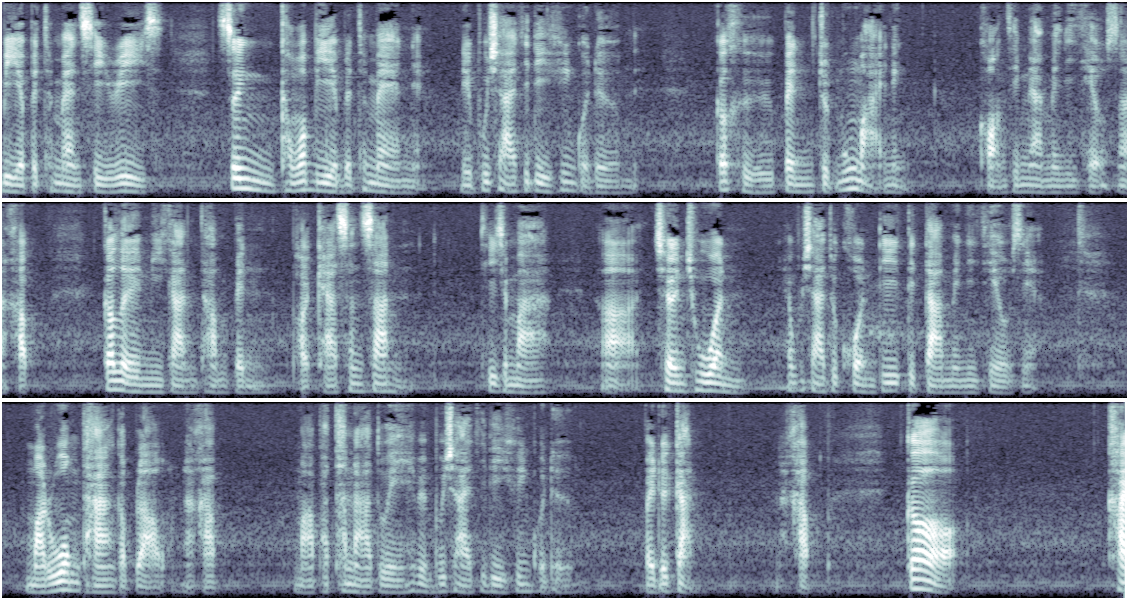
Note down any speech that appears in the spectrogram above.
Be a Better Man Series ซึ่งคำว่า Be a Better Man เนี่ยหรือผู้ชายที่ดีขึ้นกว่าเดิมเนี่ยก็คือเป็นจุดมุ่งหมายหนึ่งของทีมงาน Many Tales นะครับ ก็เลยมีการทำเป็น podcast สั้น ๆ ที่จะมา เชิญชวนให้ผู้ชายทุกคนที่ติดตาม Many Tales เนี่ยมาร่วมทางกับเรานะครับ มาพัฒนาตัวเองให้เป็นผู้ชายที่ดีขึ้นกว่าเดิมไปด้วยกันนะครับ ก็ใคร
